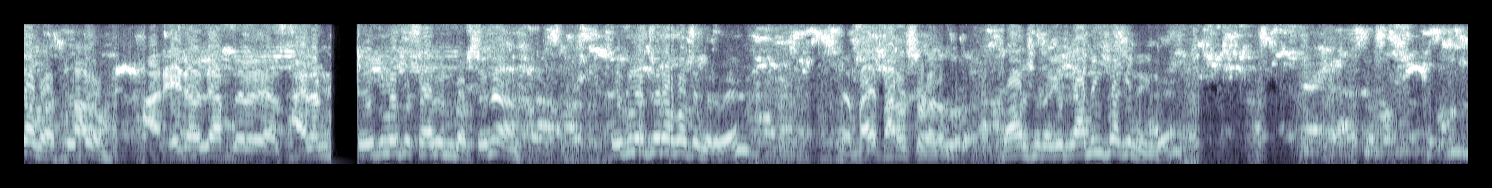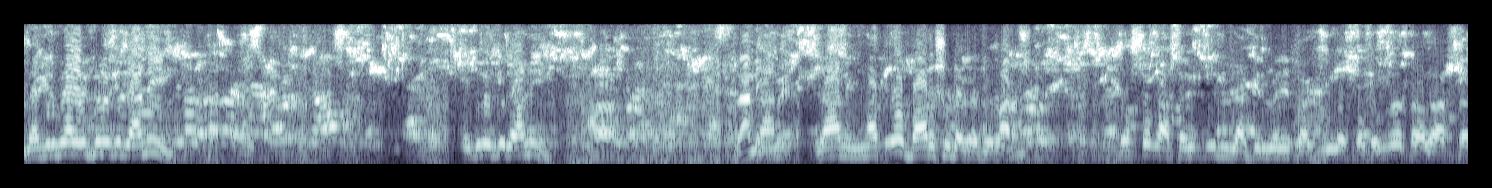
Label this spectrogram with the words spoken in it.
জাবা তো? আর এটা হলে আপনার থাইল্যান্ড এগুলো তো সাইলেন্ট বার্ড তাই না? এগুলো জোড়া কত করবে? ভাই বারোশো টাকা জোড়া। বারোশো টাকা রানিং পাখি নাকি ভাই জাকির ভাই এগুলো কি জানি এগুলো কি জানি হ্যাঁ রানিং মাত্র বারোশো টাকা জোড়া? দর্শক আশা করি যদি জাকির ভাইয়ের পাখিগুলো পছন্দ তাহলে আশা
